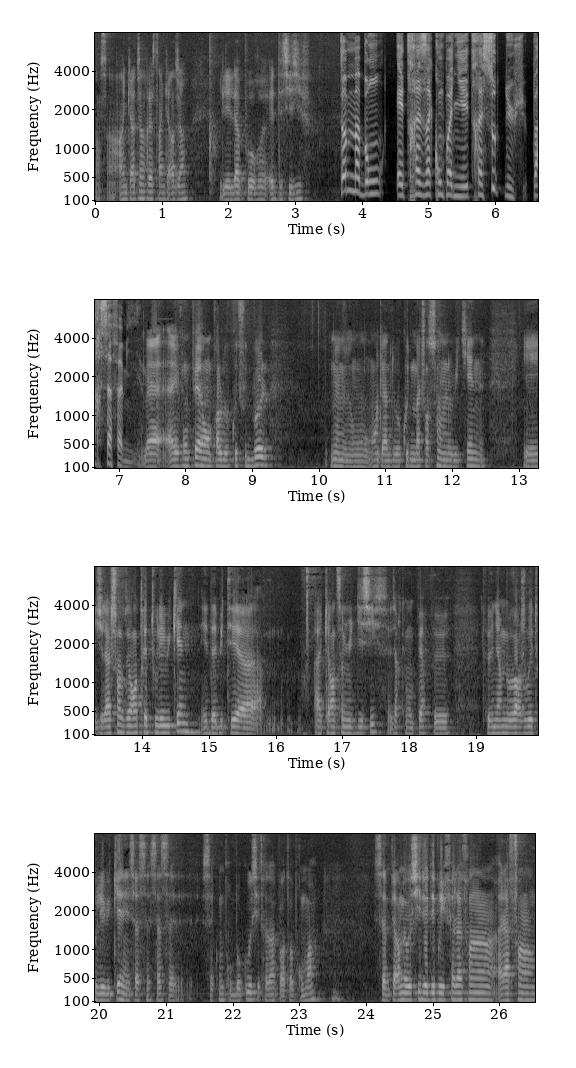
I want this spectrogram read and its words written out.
Enfin, un, un gardien reste un gardien. Il est là pour être décisif. Tom Mabon est très accompagné, très soutenu par sa famille. Bah, avec mon père, on parle beaucoup de football. Même, on regarde beaucoup de matchs ensemble le week-end. Et j'ai la chance de rentrer tous les week-ends et d'habiter à, à 45 minutes d'ici. C'est-à-dire que mon père peut, peut venir me voir jouer tous les week-ends et ça, ça, ça, ça, ça compte pour beaucoup. C'est très important pour moi. Ça me permet aussi de débriefer à la fin, à la fin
